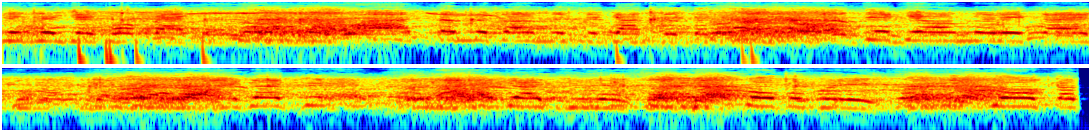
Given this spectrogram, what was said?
ये वो पैटर्न वास्तव में सामने से जानते थे देखिए हमने देखा है आएगा जी आएगा जी को करे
